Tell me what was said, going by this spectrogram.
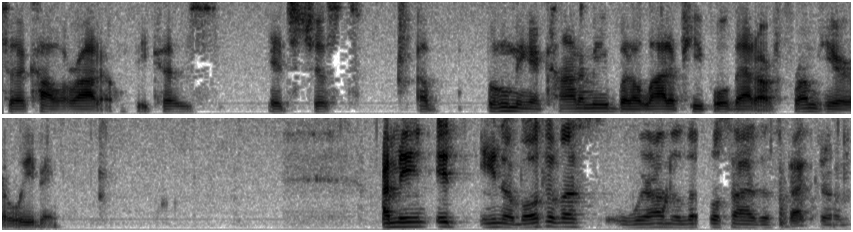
to Colorado because it's just a booming economy, but a lot of people that are from here are leaving. I mean, it. You know, both of us we're on the liberal side of the spectrum.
